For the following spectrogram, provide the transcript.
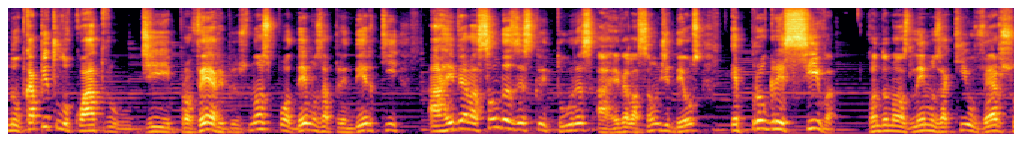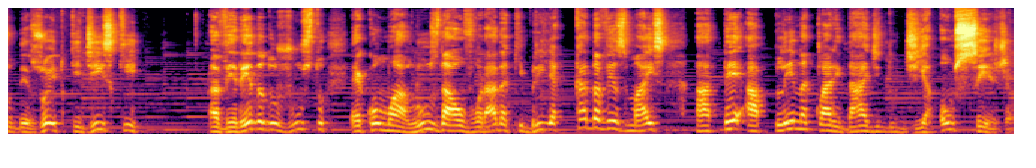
No capítulo 4 de Provérbios, nós podemos aprender que a revelação das escrituras, a revelação de Deus é progressiva. Quando nós lemos aqui o verso 18 que diz que a vereda do justo é como a luz da alvorada que brilha cada vez mais até a plena claridade do dia, ou seja,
